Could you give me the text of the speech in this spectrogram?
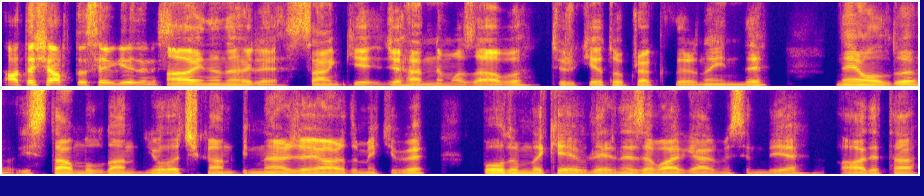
ateş arttı sevgili Deniz. Aynen öyle. Sanki cehennem azabı Türkiye topraklarına indi. Ne oldu? İstanbul'dan yola çıkan binlerce yardım ekibi Bodrum'daki evlerine zeval gelmesin diye adeta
